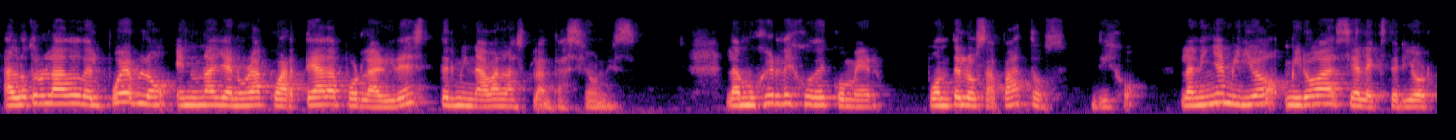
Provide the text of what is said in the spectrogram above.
Al otro lado del pueblo, en una llanura cuarteada por la aridez, terminaban las plantaciones. La mujer dejó de comer Ponte los zapatos, dijo. La niña miró, miró hacia el exterior.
